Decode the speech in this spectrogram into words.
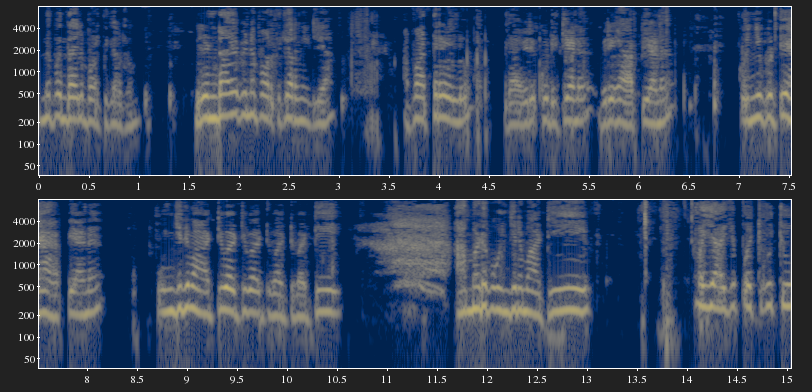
ഇന്നിപ്പോ എന്തായാലും പുറത്തേക്ക് ഇറങ്ങും. ഇവരുണ്ടായ പിന്നെ പുറത്തേക്ക് ഇറങ്ങിയിട്ടില്ല. അപ്പൊ അത്രേ ഉള്ളൂ. അവർ കുടിക്കാണ്. ഇവർ ഹാപ്പിയാണ്. കുഞ്ഞുകുട്ടി ഹാപ്പിയാണ്. പുഞ്ചിന് മാറ്റി മാറ്റി മാറ്റി മാറ്റി മാറ്റി. അമ്മയുടെ പുഞ്ചിന് മാറ്റി. അയ്യാ പറ്റു പറ്റൂ.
